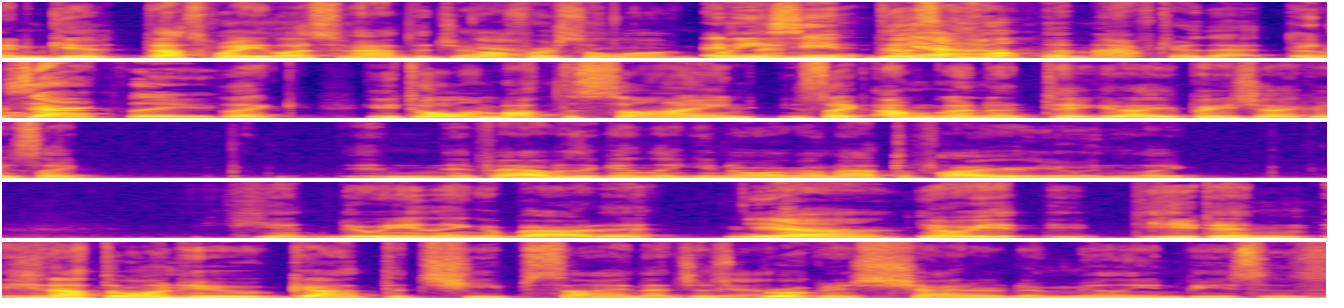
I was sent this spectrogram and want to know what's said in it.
And give, that's why he lets him have the job Yeah. for so long. And But he then he doesn't yeah. help him after that though. exactly. Like he told him about the sign. He's like, I'm gonna take it out of your paycheck. It's like, and if it happens again, like you know, I'm gonna have to fire you. And like, he can't do anything about it. yeah, You know, he, he- didn't. He's not the one who got the cheap sign that just Yeah. broke and shattered a million pieces.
